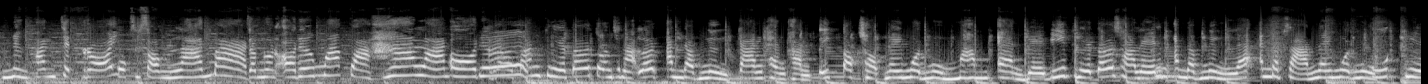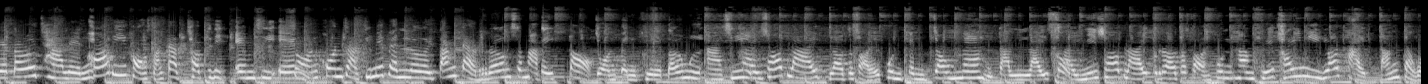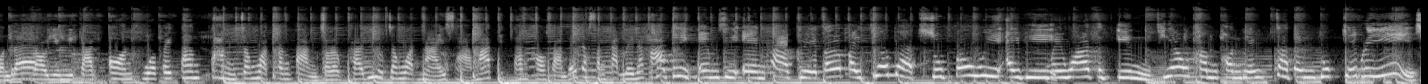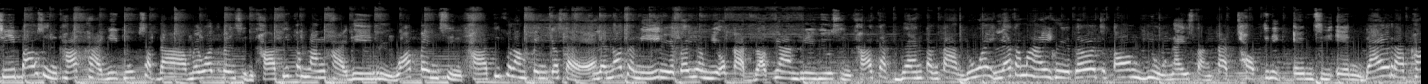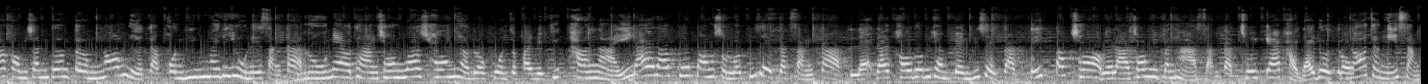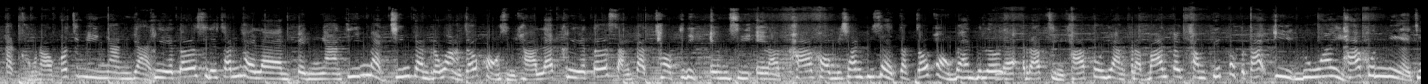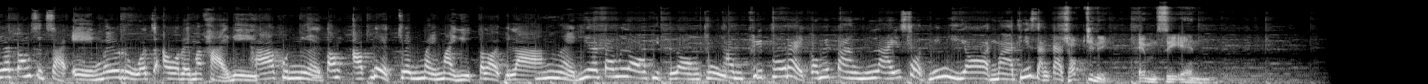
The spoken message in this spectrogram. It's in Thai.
1,762 ล้านบาทจำนวนออเดอร์มากกว่า 5 ล้านออเดอร์เราปั้นครีเอเตอร์จนชนะเลิศอันดับหนึ่งการแข่งขัน TikTok Shop ในหมวดหมู่มัมแอนเด Baby Creator Challenge อันดับ 1 และอันดับ 3 ในหมวดหมู่ Food Creator Challenge ข้อดีของสังกัด Shop Clinic MCN สอนคนจากที่ไม่เป็นเลยตั้งแต่เริ่มสมัคร TikTok จนเป็นครีเอเตอร์มืออาชีพ ใครชอบไลฟ์เราจะสอนให้คุณเป็นเจ้าแม่ของการไลฟ์สด ใครไม่ชอบไลฟ์เราจะสอนคุณทำคลิปให้มียอดขายตั้งแต่วันแรก เรายังมีการออนทัวร์ไปตามต่างจังหวัดต่างๆสำหรับใครที่อยู่จังหวัดไหนสามารถติดตามข่าวสารได้จากสังกัดเลยนะคะคลินิก MCN พาครีเอเตอร์ไปเที่ยวแบบซูเปอร์ VIP ไม่ว่าจะกินเที่ยวทำคอนเทนต์จะเป็นทุกทริปฟรีชี้เป้าสินค้าขายดีทุกสัปดาห์ไม่ว่าจะเป็นสินค้าที่กำลังขายดี หรือว่าเป็นสินค้าที่กำลังเป็นกระแส และนอกจากนี้ครีเอเตอร์ยังมีโอกาสรับงานรีวิวสินค้าจากแบรนด์ต่างๆ ด้วย และทำไมครีเอเตอร์จะต้องอยู่ในสังกัดช็อปจินิก MCN ได้รับค่าคอมมิชชั่นเพิ่มเติมนอกเหนือจากคนที่ไม่ได้อยู่ในสังกัดรู้แนวทางช่องว่าช่องเนี่ยเราควรจะไปในทิศทางไหน ได้รับคูปองส่วนลดพิเศษจากสังกัด และได้เข้าร่วมแคมเปญพิเศษจาก TikTok Shop เวลาช่องมีปัญหาสังกัดช่วยแก้ไขได้โดยตรง นอกจากนี้สังกัดของเราก็จะมีงานใหญ่ Creator Selection Thailand เป็นงานที่แมทชิ่งกันระหว่างเจ้าของสินค้า และ Creator สังกัดช็อปจินิก MCN รับค่าคอมมิชชั่นพิเศษจากเจ้าของแบรนด์ไปเลย และรับสินค้าตัวอย่างกลับบ้านไปทำคลิปปกติอีกด้วย ถ้าคุณเหนื่อยที่จะต้องศึกษาเองไม่รู้ว่าจะเอาอะไรมาขายดี ถ้าคุณเหนื่อยต้องอัปเดตเทรนด์ใหม่ๆอยู่ตลอดเวลา เหนื่อยที่จะต้องลองผิดลองถูกทำคลิปเท่าไหร่ก็ไม่ปังไลฟ์สดไม่มียอดมาที่สังกัดช็อปจินิก MCN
